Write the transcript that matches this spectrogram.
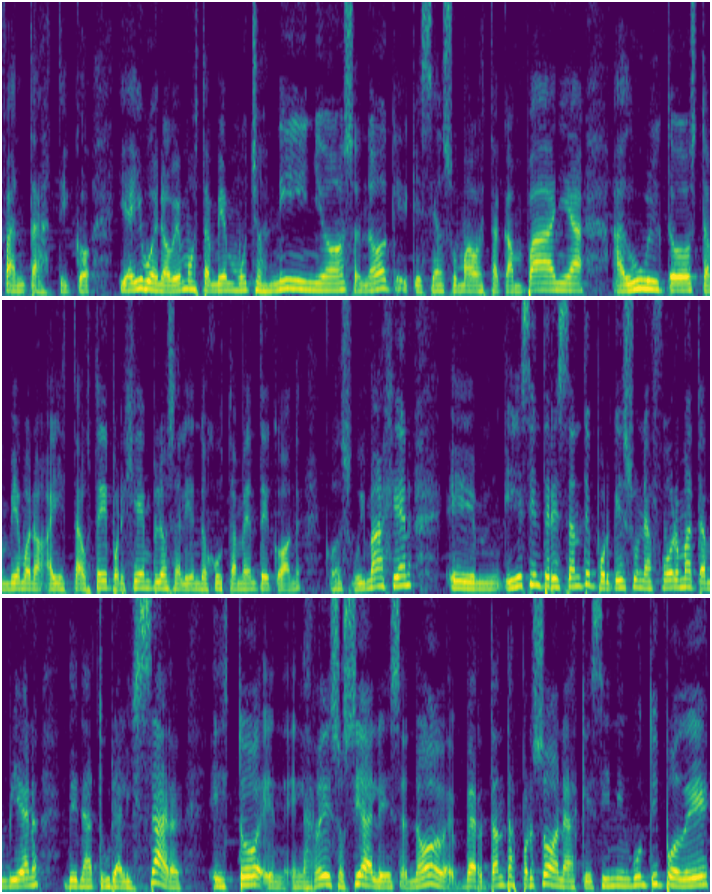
Fantástico. Y ahí, bueno, vemos también muchos niños, ¿no? Que, se han sumado a esta campaña, adultos, también, bueno, ahí está usted, por ejemplo, saliendo justamente con, con su imagen. Em, y es interesante porque es una forma también de naturalizar esto en, las redes sociales, ¿no? Ver tantas personas que sin ningún tipo de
